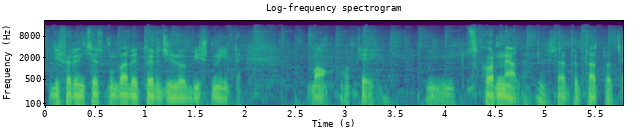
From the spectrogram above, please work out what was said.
diferențiez cumva de tărgile obișnuite. Bun, ok. Scorneală și atâta tot.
